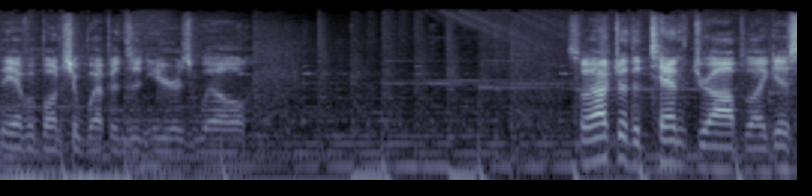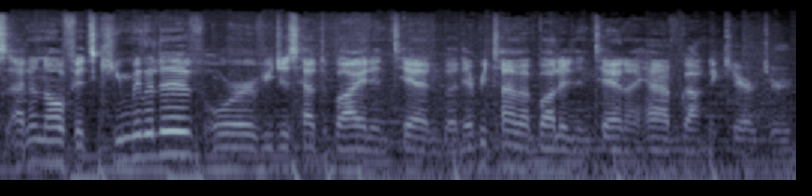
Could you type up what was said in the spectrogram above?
They have a bunch of weapons in here as well. So after the 10th drop, I guess, I don't know if it's cumulative or if you just have to buy it in 10, but every time I bought it in 10, I have gotten a character.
